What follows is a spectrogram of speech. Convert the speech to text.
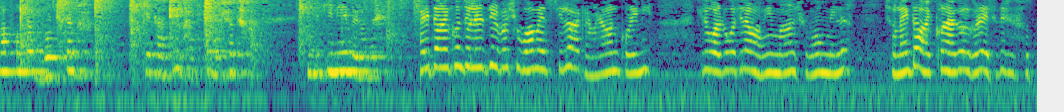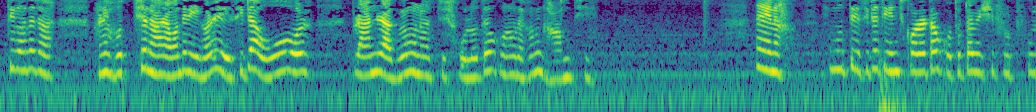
মা ফোনটা ধরছে না। কে তাড়াতাড়ি ভাবতে বসে থাকা কি নিয়ে বেরোবে? বাড়িতে অনেকক্ষণ চলে এসেছি, এরপর শুভম এসেছিল আর ক্যামেরা অন করিনি। একটু গল্প করছিলাম, আমি, মা, শুভম মিলে। শোনাই তো অনেকক্ষণ আগে ওই ঘরে এসিতে সত্যি কথা যা মানে হচ্ছে না। আর আমাদের এই ঘরের এসিটা ওর প্রাণ রাখবে মনে হচ্ছে। ষোলোতেও কোনো, দেখো আমি ঘামছি। হ্যাঁ না, এই মুহূর্তে এসিটা চেঞ্জ করাটাও কতটা বেশি ফ্রুটফুল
